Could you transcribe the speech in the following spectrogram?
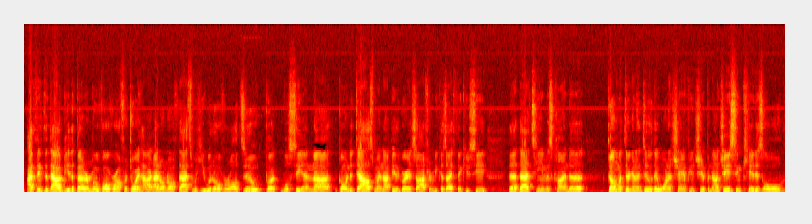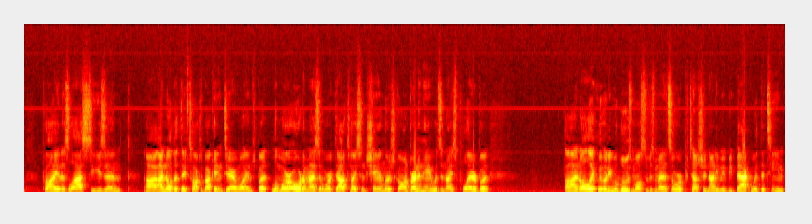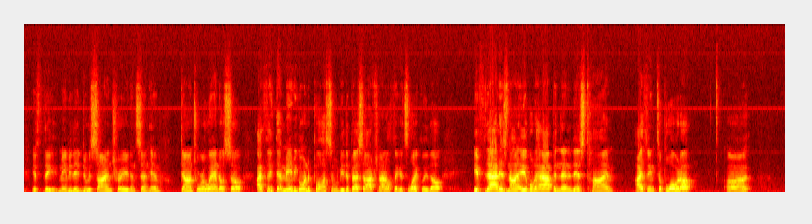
I think that that would be the better move overall for Dwight Howard. I don't know if that's what he would overall do, but we'll see. And uh, going to Dallas might not be the greatest option because I think you see that that team is kind of done what they're going to do. They won a championship, and now Jason Kidd is old, probably in his last season. Uh, I know that they've talked about getting Deron Williams, but Lamar Odom hasn't worked out. Tyson Chandler's gone. Brendan Haywood's a nice player, but uh, in all likelihood, he would lose most of his minutes, or potentially not even be back with the team if they maybe they do a sign trade and send him down to Orlando. So I think that maybe going to Boston would be the best option. I don't think it's likely though. If that is not able to happen, then it is time, I think, to blow it up. Uh,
